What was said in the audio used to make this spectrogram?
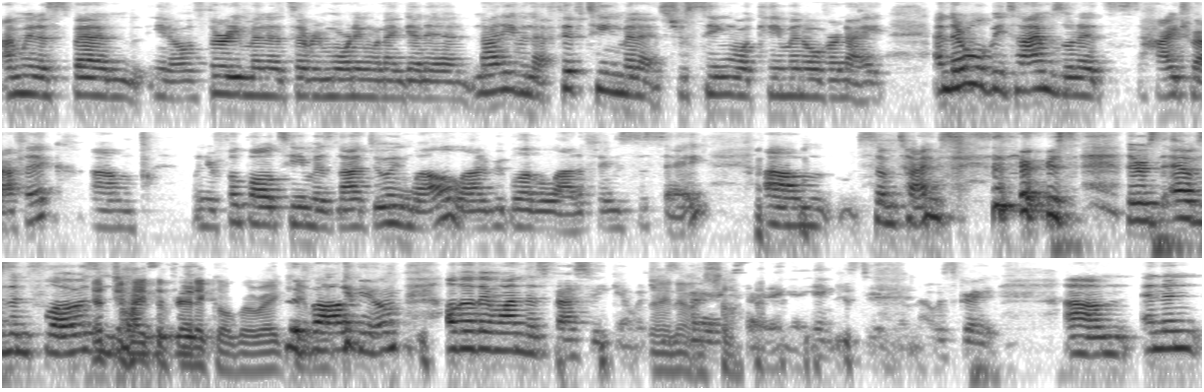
I'm going to spend, you know, 30 minutes every morning when I get in, not even that 15 minutes, just seeing what came in overnight. And there will be times when it's high traffic. Um, when your football team is not doing well, a lot of people have a lot of things to say. Um, sometimes there's there's ebbs and flows. That's hypothetical, though, right? The volume. Although they won this past weekend, which was very exciting at Yankee Stadium. That was great. Um, and then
